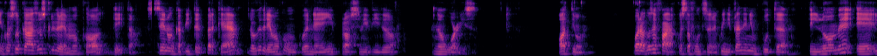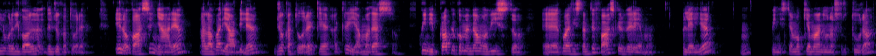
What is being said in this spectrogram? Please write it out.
In questo caso scriveremo call data. Se non capite il perché, lo vedremo comunque nei prossimi video. No worries. Ottimo. Ora cosa fa questa funzione? Quindi prende in input il nome e il numero di gol del giocatore e lo va a assegnare alla variabile giocatore che creiamo adesso. Quindi proprio come abbiamo visto eh, qualche istante fa scriveremo player, hm? quindi stiamo chiamando una struttura,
